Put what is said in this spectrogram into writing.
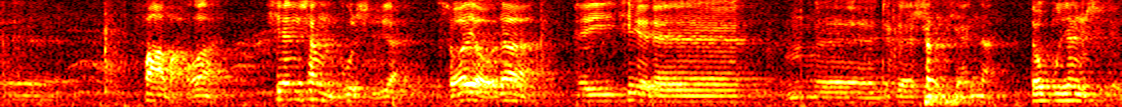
呃法宝啊，千圣不实啊，所有的这一切的嗯呃这个圣贤呢，都不认识这个。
